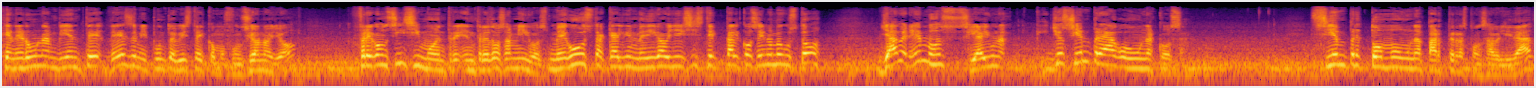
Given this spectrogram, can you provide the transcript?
generó un ambiente, desde mi punto de vista y como funciono yo, fregoncísimo entre, entre dos amigos. Me gusta que alguien me diga, oye, hiciste tal cosa y no me gustó. Ya veremos si hay una... Yo siempre hago una cosa. Siempre tomo una parte de responsabilidad,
